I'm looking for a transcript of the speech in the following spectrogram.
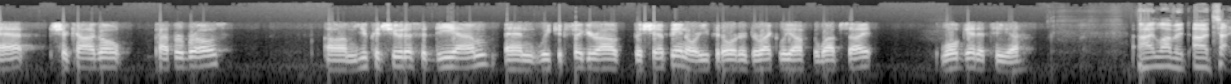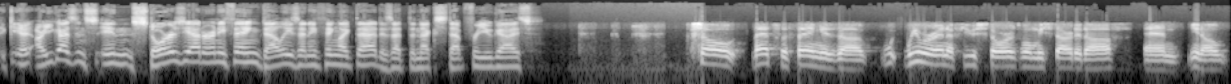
at Chicago Pepper Bros. Um, you could shoot us a DM and we could figure out the shipping, or you could order directly off the website. We'll get it to you. I love it. Uh, t- are you guys in, in stores yet or anything? Delis, anything like that? Is that the next step for you guys? So that's the thing is, uh, we were in a few stores when we started off, and you know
